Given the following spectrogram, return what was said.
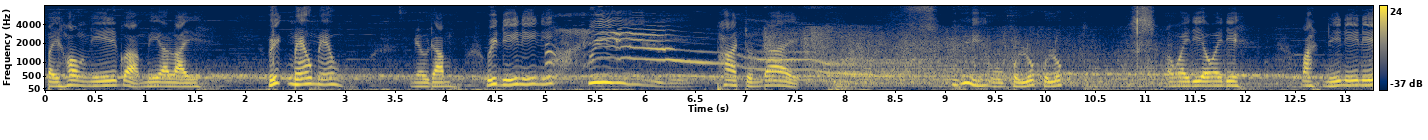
ไปห้องนี้ดีกว่ามีอะไรเฮ้ยแมวแมวแมวดำเฮ้ยหนีหนีหนีเฮ้ย พลาดจนได้เฮ้โอ้ขนลุกขนลุก เอาไงดี เอาไงดี มาหนีหนีหนี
